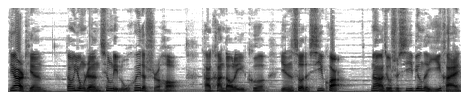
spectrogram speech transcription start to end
第二天，当佣人清理炉灰的时候，他看到了一颗银色的锡块。那就是锡兵的遗骸，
